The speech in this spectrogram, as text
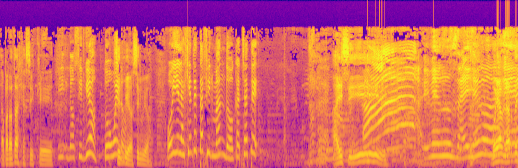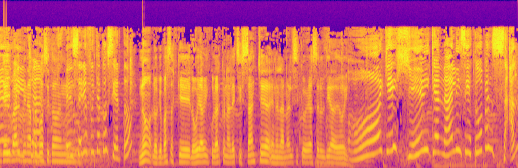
aparataje, así que Y nos sirvió, estuvo bueno. sirvió, sirvió. Oye, la gente está firmando, ¿cachaste? Ahí sí. Ah, a mí me gusta, ahí llegó. Voy a hablar de J Balvin a propósito en- ¿En serio fuiste al concierto? No, lo que pasa es que lo voy a vincular con Alexis Sánchez en el análisis que voy a hacer el día de hoy. ¡Ay, qué heavy! ¡Qué análisis! Estuvo pensando,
